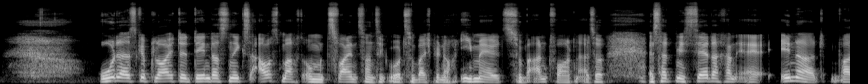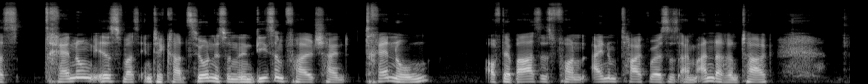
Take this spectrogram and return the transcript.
Oder es gibt Leute, denen das nichts ausmacht, um 22 Uhr zum Beispiel noch E-Mails zu beantworten. Also es hat mich sehr daran erinnert, was Trennung ist, was Integration ist. Und in diesem Fall scheint Trennung auf der Basis von einem Tag versus einem anderen Tag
